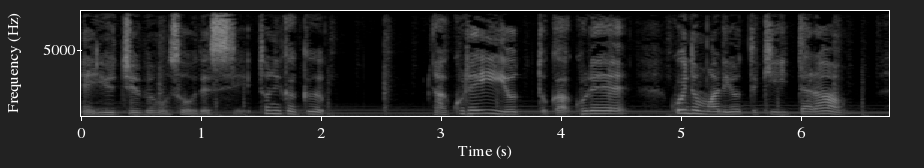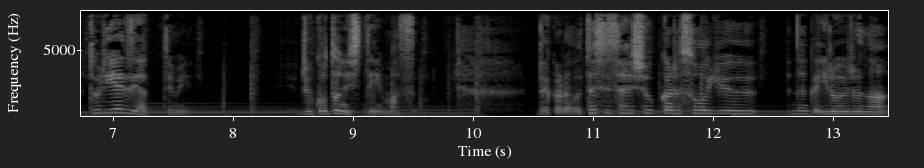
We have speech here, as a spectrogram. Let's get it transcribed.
YouTube もそうですしとにかくあこれいいよとかこれこういうのもあるよって聞いたらとりあえずやってみることにしています。だから私最初からそういうなんかいろいろな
